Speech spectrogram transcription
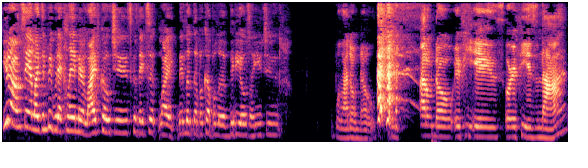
you know what I'm saying? Like them people that claim they're life coaches because they took like they looked up a couple of videos on YouTube. Well, I don't know. I don't know if he is or if he is not.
